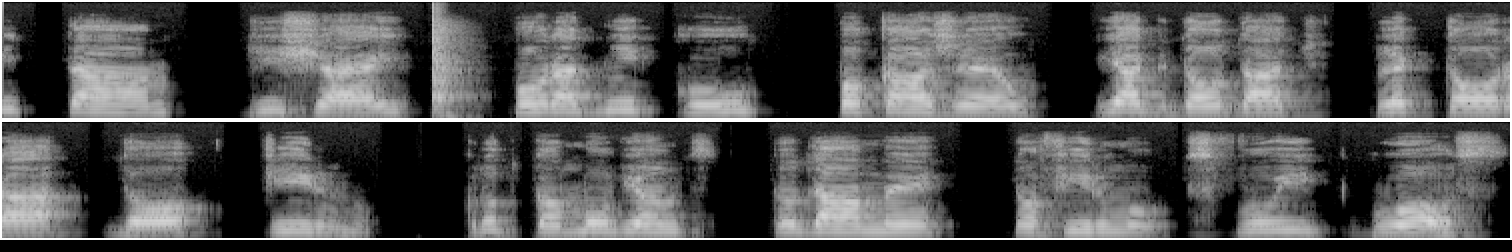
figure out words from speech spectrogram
Witam. Dzisiaj w poradniku pokażę, jak dodać lektora do filmu. Krótko mówiąc, dodamy do filmu swój głos.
